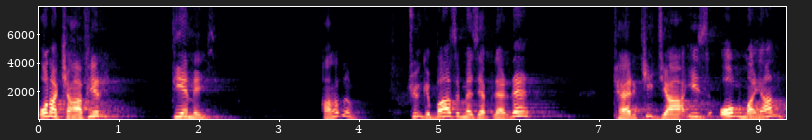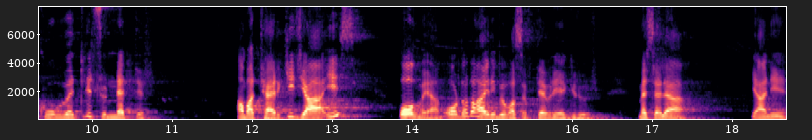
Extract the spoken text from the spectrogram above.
Ona kafir diyemeyiz. Anladın? Çünkü bazı mezheplerde terki caiz olmayan kuvvetli sünnettir. Ama terki caiz olmayan, orada da ayrı bir vasıf devreye giriyor. Mesela yani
